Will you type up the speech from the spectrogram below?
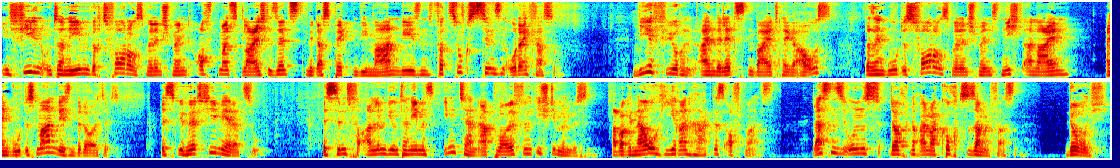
in vielen Unternehmen wird Forderungsmanagement oftmals gleichgesetzt mit Aspekten wie Mahnwesen, Verzugszinsen oder Inkasso. Wir führen in einem der letzten Beiträge aus, dass ein gutes Forderungsmanagement nicht allein ein gutes Mahnwesen bedeutet. Es gehört viel mehr dazu. Es sind vor allem die unternehmensinternen Abläufe, die stimmen müssen. Aber genau hieran hakt es oftmals. Lassen Sie uns doch noch einmal kurz zusammenfassen. Durch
